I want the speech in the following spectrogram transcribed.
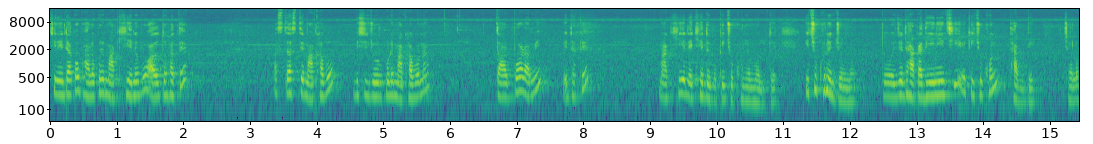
চিনিটাকেও ভালো করে মাখিয়ে নেব আলতো হাতে। আস্তে আস্তে মাখাবো, বেশি জোর করে মাখাবো না। তারপর আমি এটাকে মাখিয়ে রেখে দেবো কিছুক্ষণের মধ্যে, কিছুক্ষণের জন্য। তো এই যে ঢাকা দিয়ে নিয়েছি কিছুক্ষণ থাকবে। চলো।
